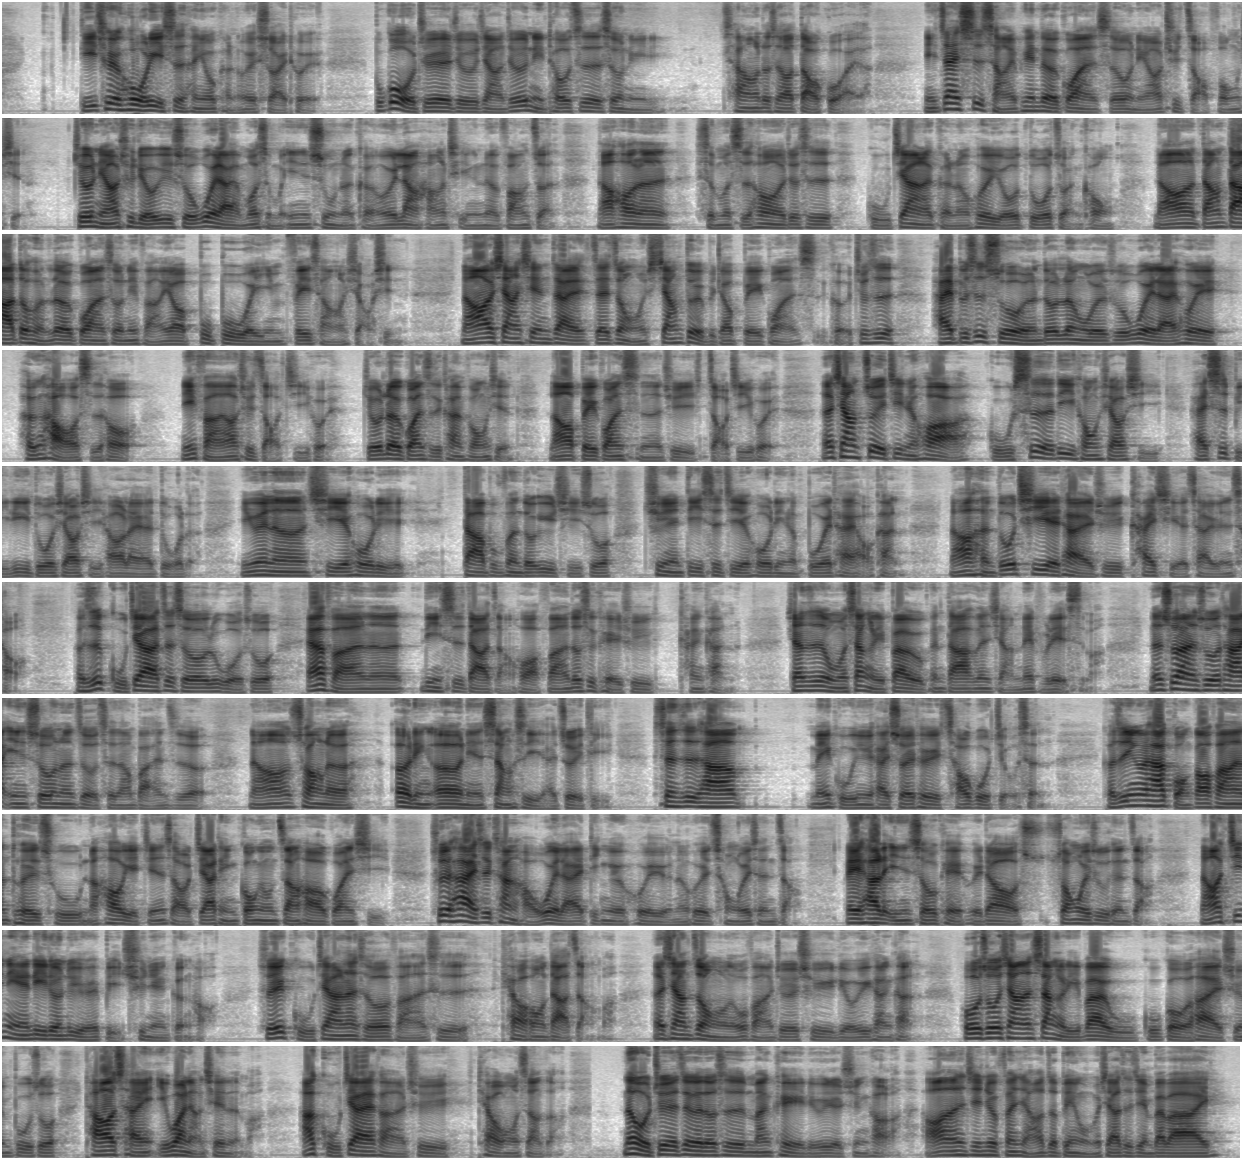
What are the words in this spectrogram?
的确获利是很有可能会衰退。不过我觉得就是这样，就是你投资的时候，你常常都是要倒过来的。你在市场一片乐观的时候，你要去找风险，就是你要去留意说未来有没有什么因素呢，可能会让行情呢翻转。然后呢，什么时候就是股价呢可能会由多转空。然后当大家都很乐观的时候，你反而要步步为营，非常的小心。然后像现在在这种相对比较悲观的时刻，就是还不是所有人都认为说未来会很好的时候，你反而要去找机会。就乐观时看风险，然后悲观时呢去找机会。那像最近的话，股市的利空消息还是比利多消息还要来得多的。因为呢，企业获利大部分都预期说，去年第四季的获利呢不会太好看。然后很多企业它也去开启了裁员潮。可是股价这时候如果说，哎，反而呢逆势大涨的话，反而都是可以去看看的。像是我们上个礼拜有跟大家分享 Netflix 嘛，那虽然说它营收呢只有成长百分之二，然后创了。二零二二年上市以来最低，甚至它每股盈余还衰退超过九成。可是因为它广告方案推出，然后也减少家庭共用账号的关系，所以他还是看好未来订阅会员呢会重回成长，而且它的营收可以回到双位数成长，然后今年的利润率也会比去年更好，所以股价那时候反而是跳空大涨嘛。那像这种我反而就会去留意看看，或者说像上个礼拜五，Google 它也宣布说它要裁一万两千人嘛，它股价也反而去跳空上涨。那我觉得这个都是蛮可以留意的讯号了。好，那今天就分享到这边，我们下次见，拜拜。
